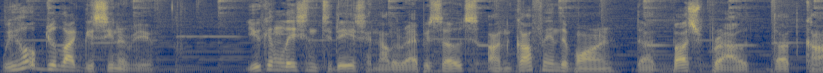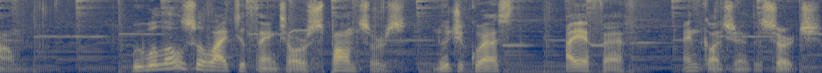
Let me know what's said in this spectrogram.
We hope you like this interview. You can listen to this and other episodes on coffeeinthebarn.buzzsprout.com. We would also like to thank our sponsors, NutriQuest, IFF, and Continental Search.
